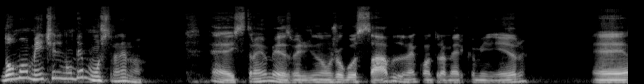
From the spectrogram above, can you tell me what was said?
normalmente ele não demonstra, né, Noel? É estranho mesmo. Ele não jogou sábado, né, contra o América Mineiro. É,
